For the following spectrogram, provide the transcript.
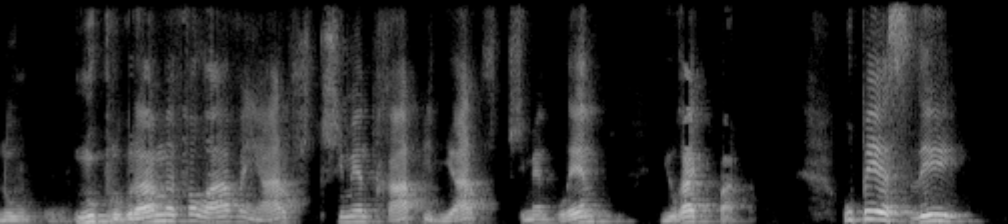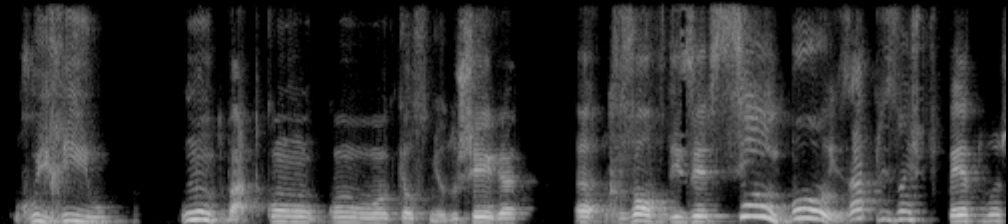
No, no programa falava em árvores de crescimento rápido e árvores de crescimento lento e o raio que parta. O PSD, Rui Rio, num debate com, com aquele senhor do Chega, uh, resolve dizer sim, pois, há prisões perpétuas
